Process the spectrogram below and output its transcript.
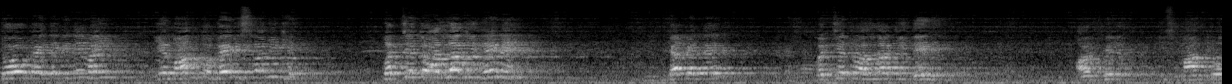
तो कहते कि नहीं भाई, ये मांग तो गैर इस्लामिक है। बच्चे तो अल्लाह की देन है। क्या कहते हैं? बच्चे तो अल्लाह की देन है। और फिर इस मांग को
